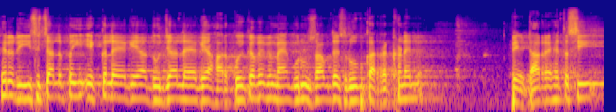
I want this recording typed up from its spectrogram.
ਫਿਰ ਰੀਸ ਚੱਲ ਪਈ, ਇੱਕ ਲੈ ਗਿਆ, ਦੂਜਾ ਲੈ ਗਿਆ। ਹਰ ਕੋਈ ਕਵੇ ਵੀ ਮੈਂ ਗੁਰੂ ਸਾਹਿਬ ਦੇ ਸਰੂਪ ਘਰ ਰੱਖਣੇ ਨੇ। ਭੇਟਾ ਰਹਿਤ ਸੀ,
